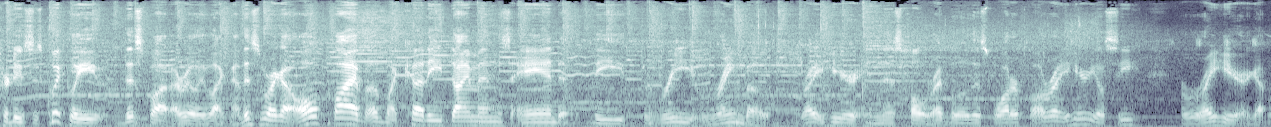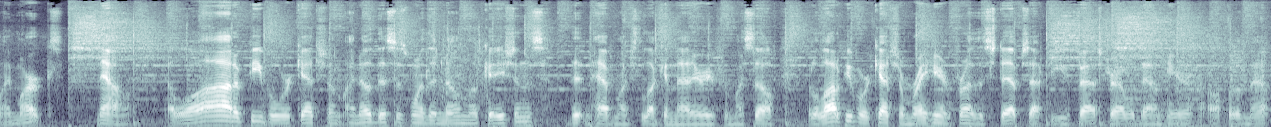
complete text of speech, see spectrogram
produce as quickly, this spot I really like. Now this is where I got all five of my cutty diamonds and the three rainbow right here in this hole, right below this waterfall right here. You'll see right here I got my marks. Now a lot of people were catching them. I know this is one of the known locations. Didn't have much luck in that area for myself, but a lot of people were catching them right here in front of the steps after you fast travel down here off of the map.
